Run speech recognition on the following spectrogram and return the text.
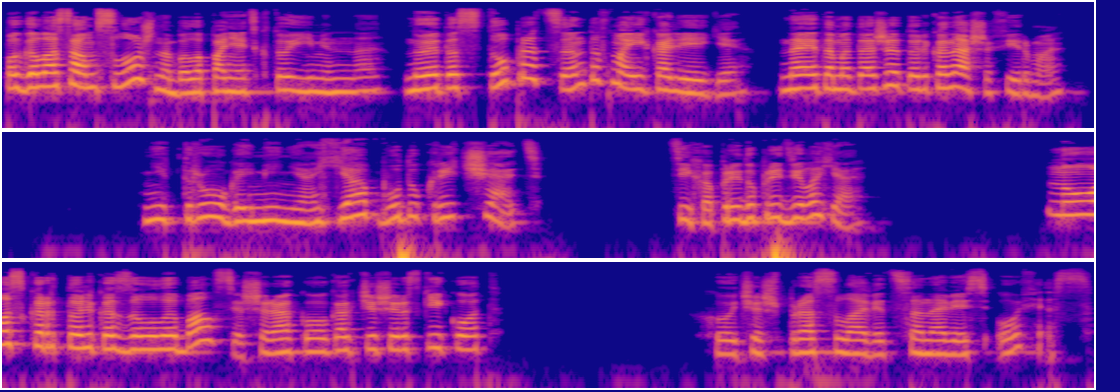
По голосам сложно было понять, кто именно, но это сто процентов мои коллеги. На этом этаже только наша фирма. «Не трогай меня, я буду кричать!» Тихо предупредила я. Но Оскар только заулыбался широко, как чеширский кот. «Хочешь прославиться на весь офис?»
